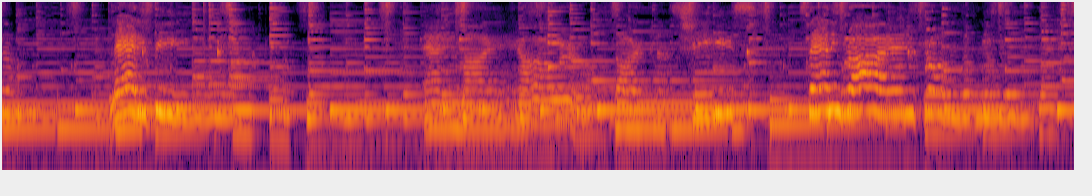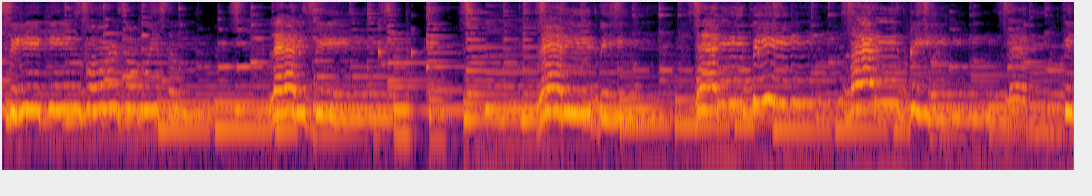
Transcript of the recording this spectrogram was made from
Let it be. And in my hour of darkness, she's standing right in front of me, speaking words of wisdom. Let it be. Let it be, let it be, let it be, let it be.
